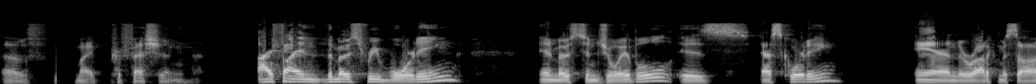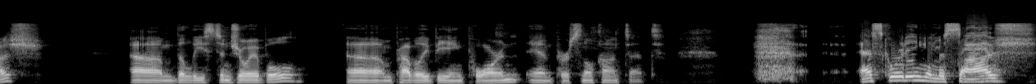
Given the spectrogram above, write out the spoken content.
of my profession. I find the most rewarding and most enjoyable is escorting and erotic massage. Um, the least enjoyable, um, probably being porn and personal content. Escorting and massage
